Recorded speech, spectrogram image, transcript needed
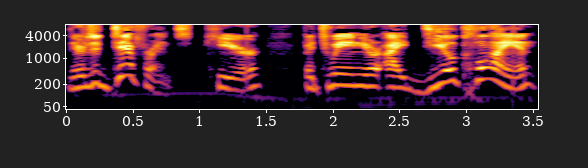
There's a difference here between your ideal client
